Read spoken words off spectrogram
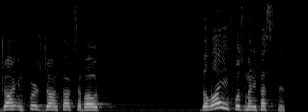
John in First John talks about the life was manifested.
